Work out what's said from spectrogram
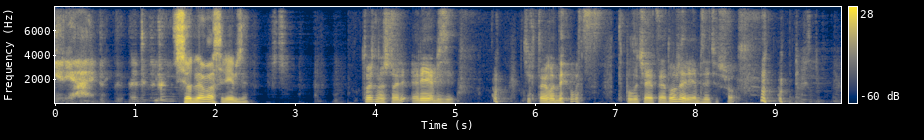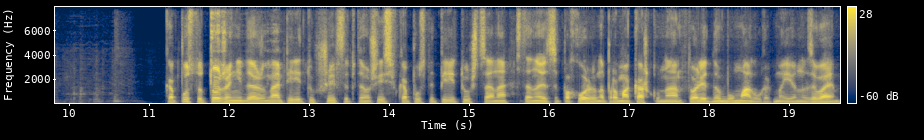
нереальный. Все для вас, Ребзи. Точно, що ре- ребзі. Ті, хто його дивиться. Це, Получається, я теж ребзі, чи що? Капуста тоже не должна перетушиться, потому что если капуста перетушится, она становится похожа на промокашку, на туалетную бумагу, как мы ее называем.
